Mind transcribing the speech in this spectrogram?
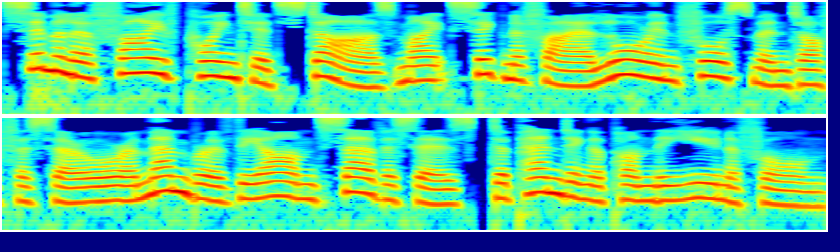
Similar five-pointed stars might signify a law enforcement officer or a member of the armed services, depending upon the uniform.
